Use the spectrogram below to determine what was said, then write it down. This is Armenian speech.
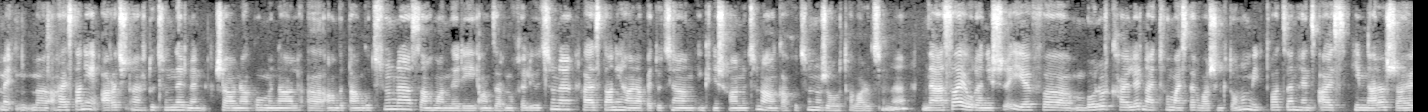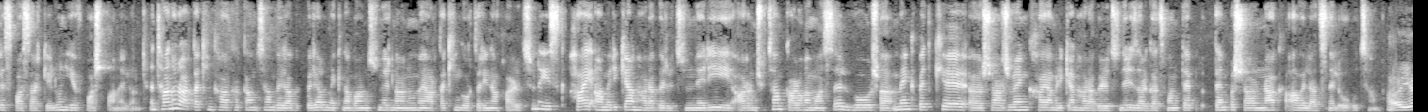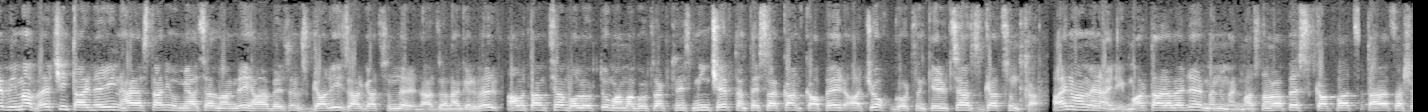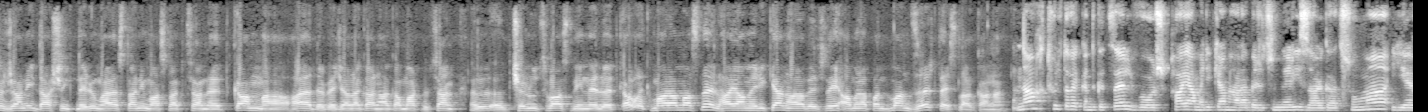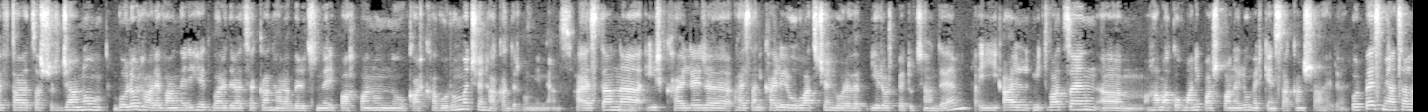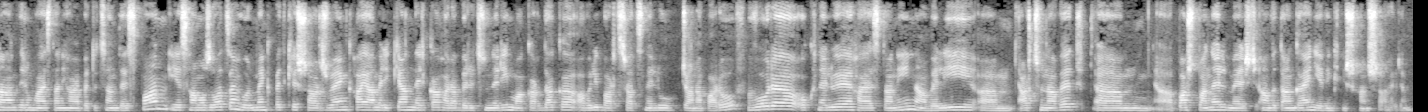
Հայաստանի առաջնահերթություններն են շարունակում մնալ անվտանգությունը, սահմանների անձեռնմխելիությունը, Հայաստանի Հանրապետության ինքնիշխանությունը, անկախությունը, ժողովրդավարությունը։ Սա է ուղենիշը եւ բոլոր քայլերն այդ թվում այստեղ Վաշինգտոնում միտված են հենց այս հիմնարար շահերը սպասարկելուն եւ պաշտպանելուն պահպանելուն։ Ընդհանուր արտաքին քաղաքականության վերաբերյալ մեկնաբանություններն անում է արտաքին գործերի նախարարությունը, իսկ հայ-ամերիկյան հարաբերությունների առնչությամբ կարող եմ ասել, որ մենք պետք է շարժվենք հայ-ամերիկյան հարաբերությունների զարգացման տեմպը շարունակ ավելացնելու ուղղությամբ։ Եվ հիմա վերջին տարիներին Հայաստանի ու Միացյալ Նահանգների հարաբերությունում զգալի զարգացումներ են արձանագրվել անվտանգության ոլորտում համագործակցությունից մինչև տնտեսական կապեր աճող գործընկերության զգացում կա։ Այնուամենայնիվ Այնուամենայնիվ մարտահրավերները մնում են, մասնավորապես կապված տարածաշրջանի դաշինքներում Հայաստանի մասնակցության հետ կամ հայ-ադրբեջանական հակամարտության չլուծված լինելու հետ։ Կարող եք մանրամասնել հայ-ամերիկյան հարաբերությունների ամրապնդման ձեր տեսլականը։ Նախ թույլ տվեք ընդգծել, որ հայ-ամերիկյան հարաբերությունների զարգացումը եւ տարածաշրջանում բոլոր հարևանների հետ բարեդրացիական հարաբերությունների պահպանումն ու կարգավորումը չեն հակադրվում միմյանց։ Հայաստանը իր քայլերը Հայաստանի քայլերը ուղղված չեն որևէ երրորդ պետության դեմ, այլ միտված են համակողմանի պաշտպանելու մեր կենսական շահերը։ Որպես Միացյալ Նահանգներում Հայաստանի Հանրապետության դեսպան, ես համոզված եմ, որ մենք պետք է շարժվենք հայ-ամերիկյան ներկա հարաբերությունների մակարդակը ավելի բարձրացնելու ճանապարհով, որը օգնելու է Հայաստանին ավելի արդյունավետ պաշտպանել մեր անվտանգային եւ ինքնիշխան շահերը։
